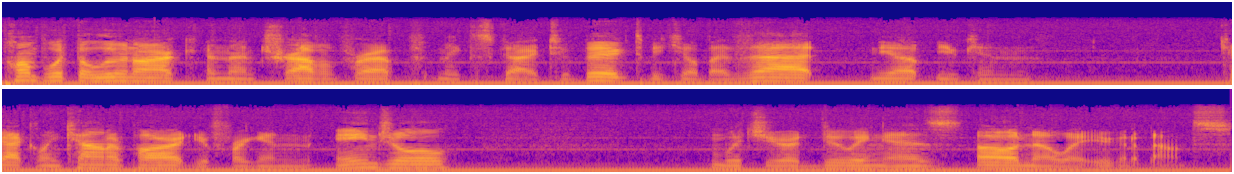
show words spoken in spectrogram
pump with the Lunarch and then travel prep, make this guy too big to be killed by that. Yep, you can Cackling Counterpart, your friggin' Angel, which you're doing as... Oh, no, wait, you're gonna bounce.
